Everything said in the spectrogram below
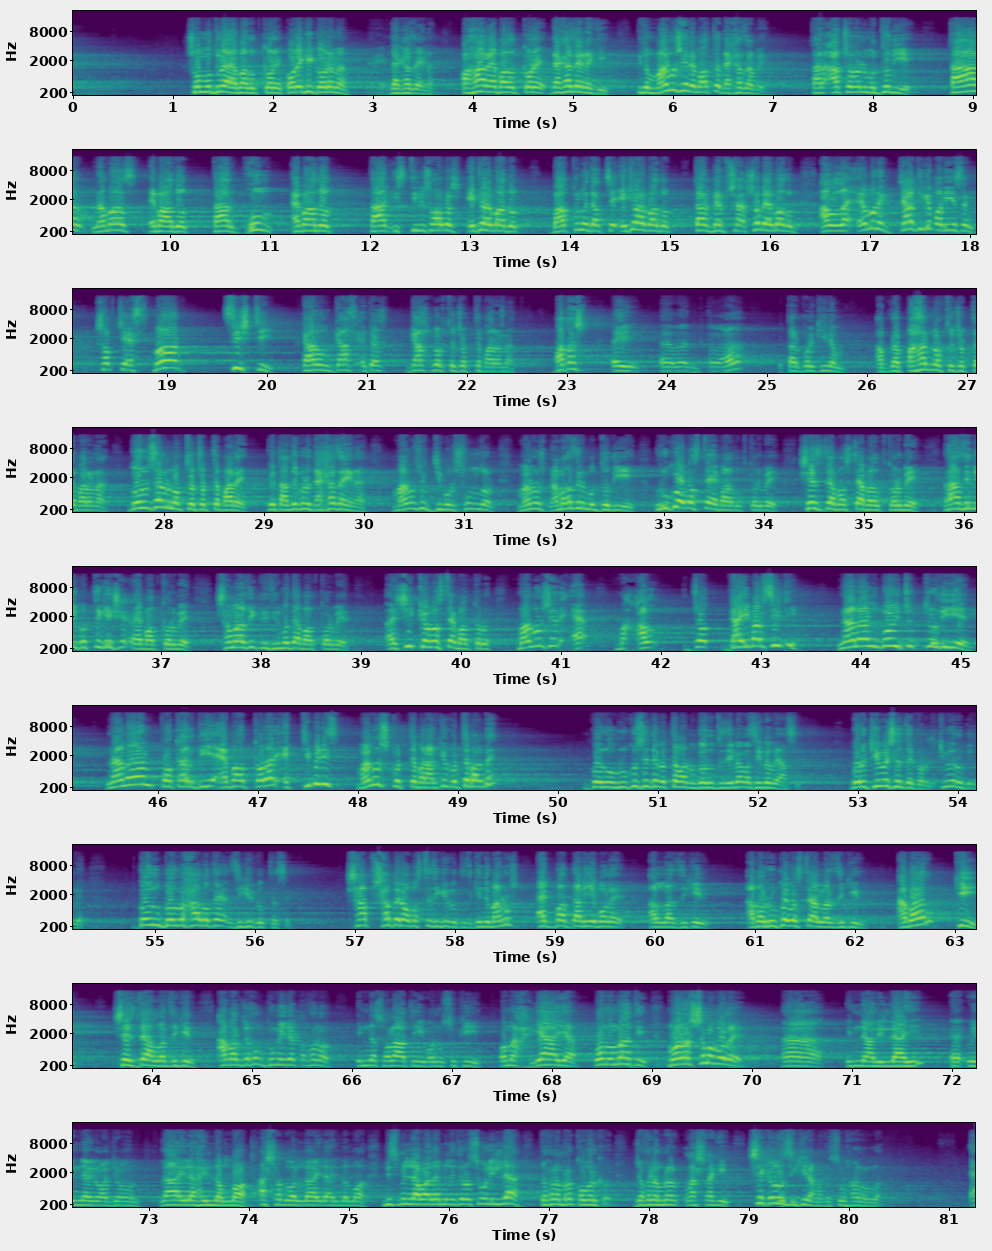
সমুদ্র আবাদত করে। করে কি করে না? দেখা যায় না। পাহাড় আবাদত করে। দেখা যায় নাকি? কিন্তু মানুষের আবাদতটা দেখা যাবে। তার আচরণের মধ্য দিয়ে। তার নামাজ এবাদত, তার ঘুম এবাদত, তার স্ত্রী সহবাস এটা আবাদত বাথরুমে যাচ্ছে এটা আবাদত তার ব্যবসা সব আবাদত আল্লাহ এমন এক জাতিকে পাঠিয়েছেন সবচেয়ে স্মার্ট সৃষ্টি। কারণ গাছ এটা গাছ নষ্ট চড়তে পারে না। বাতাস, এই তারপরে কি নাম? আপনার পাহাড় নষ্ট চড়তে পারে না, গরু ছাগল নষ্ট চড়তে পারে, কিন্তু তাদেরগুলো দেখা যায় না। মানুষের জীবন সুন্দর, মানুষ নামাজের মধ্য দিয়ে রুকু অবস্থায় আবাদত করবে শেষ অবস্থায় আবাদত করবে, রাজনীতি করতে গিয়ে আবাদ করবে, সামাজিক রীতির মধ্যে আবাদ করবে শিক্ষা ব্যবস্থায় আবাদ করবে। মানুষের ডাইভার্সিটি নানান বৈচিত্র্য দিয়ে, নানান প্রকার দিয়ে আবাদ করার অ্যাক্টিভিটিস মানুষ করতে পারে, আর কেউ করতে পারবে? গরু রুকু সেজে করতে পারবে, গরু তো যেভাবে সেভাবে আছে। গরু কীভাবে সেজে করবে, কীভাবে রুকু দেবে? গরু গরু হালতে জিকির করতেছে। সাপ, সাপের অবস্থা জিকির করতেছে। কিন্তু মানুষ একবার দাঁড়িয়ে বলে, আল্লাহ জিকির। আবার রুকু অবস্থায় আল্লাহ জিকির। আবার কি? শেষ দেয় আল্লাহ জিকির। আবার যখন ঘুমিয়ে যায় তখনও, ইন্না সলাতি অনুসুকি ওমা হিয়া ইয়া ওমা মাতি মরার সময় বলে ইন্না আলিল্লাহি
